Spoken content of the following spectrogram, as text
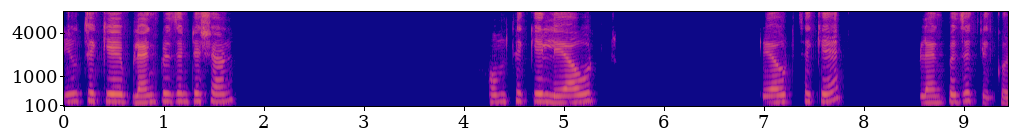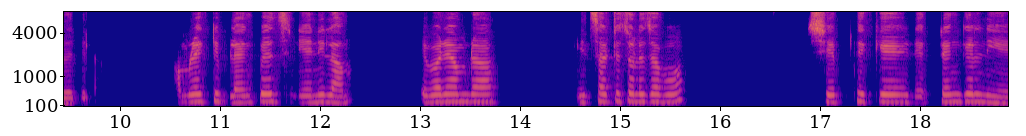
নিউ থেকে ব্ল্যাঙ্ক প্রেজেন্টেশন। হোম থেকে লেআউট। লেআউট থেকে ব্ল্যাঙ্ক পেজে ক্লিক করে দিলাম। আমরা একটি ব্ল্যাঙ্ক পেজ নিয়ে নিলাম। এবারে আমরা ইনসার্টে চলে যাব। শেপ থেকে রেক্ট্যাঙ্গেল নিয়ে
